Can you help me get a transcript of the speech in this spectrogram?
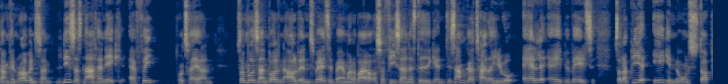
Duncan Robinson, lige så snart han ikke er fri på træeren, så modtager han bolden, afleverer den tilbage til Bam Adebayo, og så fiser han afsted igen. Det samme gør Tyler Hero. Alle er i bevægelse, så der bliver ikke nogen stop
